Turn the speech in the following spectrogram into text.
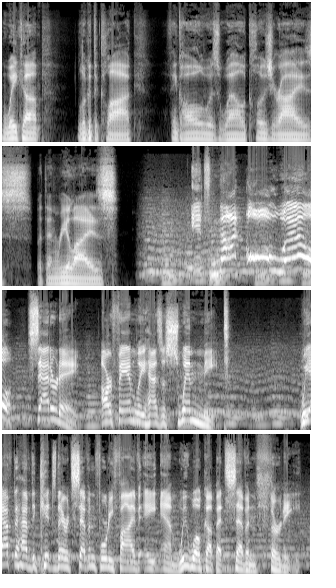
wake up, look at the clock, think all was well, close your eyes, but then realize it's not all well? Saturday, our family has a swim meet. We have to have the kids there at 7:45 a.m. We woke up at 7:30.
